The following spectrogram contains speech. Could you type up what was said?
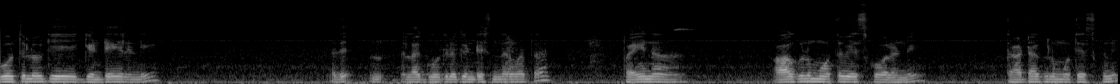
గోతులోకి గెంటేయాలండి. అదే ఇలా గోతులో గెంటేసిన తర్వాత పైన ఆకులు మూత వేసుకోవాలండి. తాటాకులు మూత వేసుకుని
